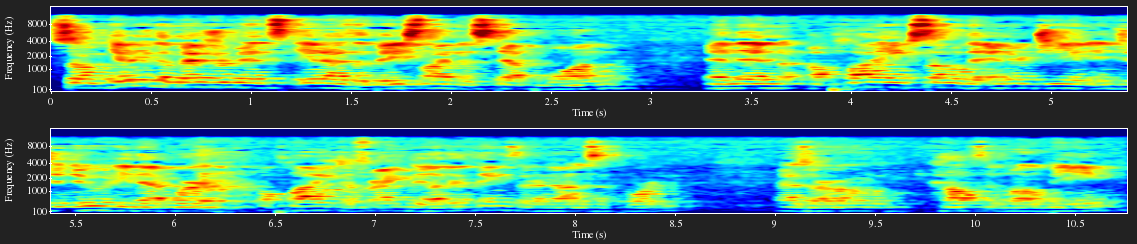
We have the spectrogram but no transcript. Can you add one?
So getting the measurements in as a baseline is step one, and then applying some of the energy and ingenuity that we're applying to, frankly, other things that are not as important as our own health and well-being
